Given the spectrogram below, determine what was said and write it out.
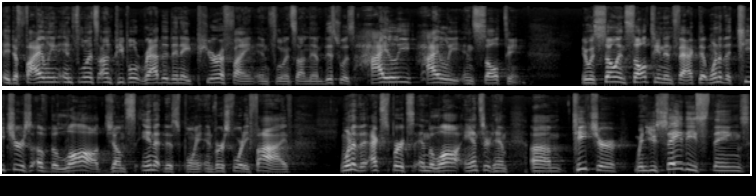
a, defiling influence on people rather than a purifying influence on them. This was highly, highly insulting. It was so insulting, in fact, that one of the teachers of the law jumps in at this point in verse 45. One of the experts in the law answered him, um, Teacher, when you say these things,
